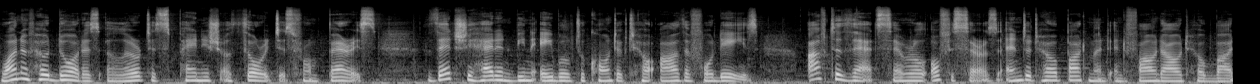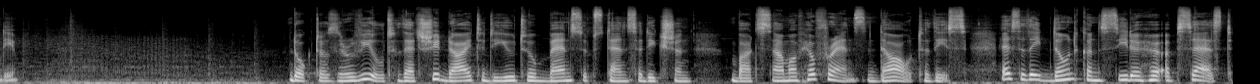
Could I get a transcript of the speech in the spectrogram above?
One of her daughters alerted Spanish authorities from Paris that she hadn't been able to contact her other for days. After that, several officers entered her apartment and found out her body. Doctors revealed that she died due to banned substance addiction, but some of her friends doubt this, as they don't consider her obsessed.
